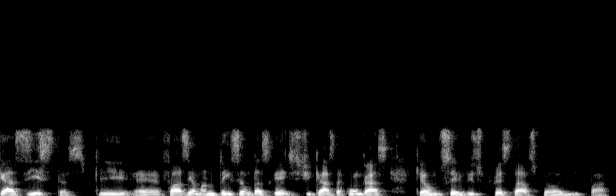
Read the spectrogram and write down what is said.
gasistas, que é, fazem a manutenção das redes de gás da Congás, que é um dos serviços prestados pela Ambipar.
